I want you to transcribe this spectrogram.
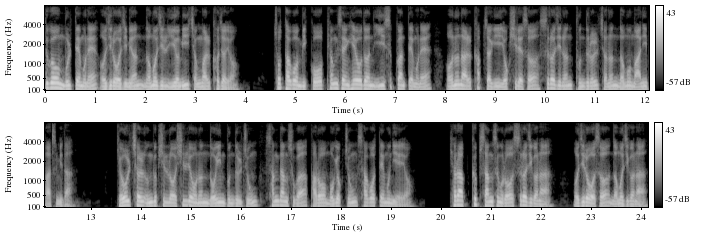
뜨거운 물 때문에 어지러워지면 넘어질 위험이 정말 커져요. 좋다고 믿고 평생 해오던 이 습관 때문에 어느 날 갑자기 욕실에서 쓰러지는 분들을 저는 너무 많이 봤습니다. 겨울철 응급실로 실려오는 노인분들 중 상당수가 바로 목욕 중 사고 때문이에요. 혈압 급상승으로 쓰러지거나 어지러워서 넘어지거나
